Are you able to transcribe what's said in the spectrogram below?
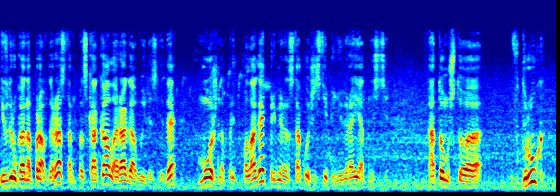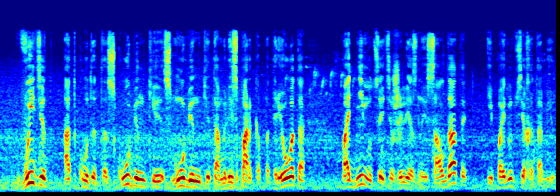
И вдруг она, правда, раз там поскакала, рога вылезли, да? Можно предполагать примерно с такой же степенью вероятности о том, что вдруг выйдет откуда-то с Кубинки, с Мубинки там, или из парка Патриота, поднимутся эти железные солдаты и пойдут всех отобьют.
